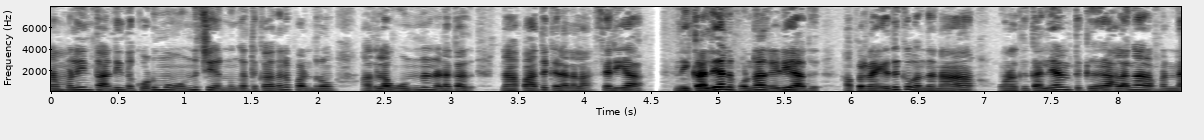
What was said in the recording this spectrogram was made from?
நம்மளையும் தாண்டி இந்த குடும்பம் ஒண்ணு சேரணுங்கிறதுக்காக தானே பண்றோம். அதெல்லாம் ஒண்ணும் நடக்காது. நான் பாத்துக்கிறேன் அதெல்லாம் சரியா? நீ கல்யாணம் பொண்ணா ரெடி ஆகு. அப்புறம் நான் எதுக்கு வந்தேன்னா உனக்கு கல்யாணத்துக்கு அலங்காரம் பண்ண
